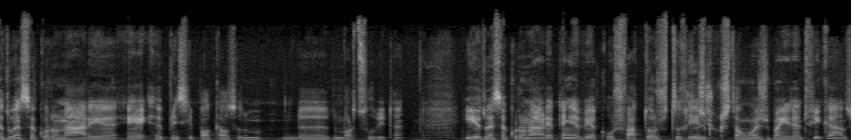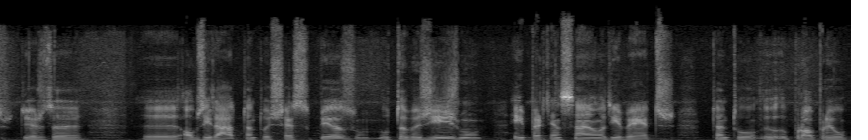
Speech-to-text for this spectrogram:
a doença coronária é a principal causa de, morte súbita. E a doença coronária tem a ver com os fatores de risco que estão hoje bem identificados, desde a, eh, a obesidade, portanto, o excesso de peso, o tabagismo, a hipertensão, a diabetes, portanto, o próprio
